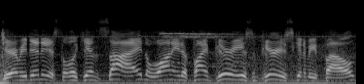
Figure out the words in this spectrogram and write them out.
Jeremy Dinius to look inside, wanting to find Pirius, and Pirius is going to be fouled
